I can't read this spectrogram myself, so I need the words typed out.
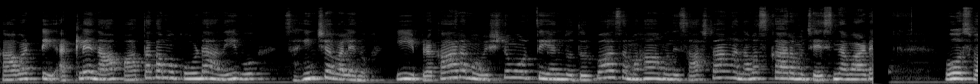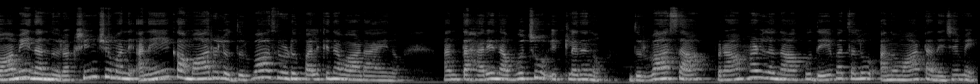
కాబట్టి అట్లే నా పాతకము కూడా నీవు సహించవలెను. ఈ ప్రకారము విష్ణుమూర్తి ఎందు దుర్వాస మహాముని సాష్టాంగ నమస్కారము చేసినవాడే ఓ స్వామి నన్ను రక్షించుమని అనేక మారులు దుర్వాసురుడు పలికినవాడాయను. అంత హరి నవ్వుచూ ఇట్లనెను దుర్వాస బ్రాహ్మణులు నాకు దేవతలు అనుమాట నిజమే.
